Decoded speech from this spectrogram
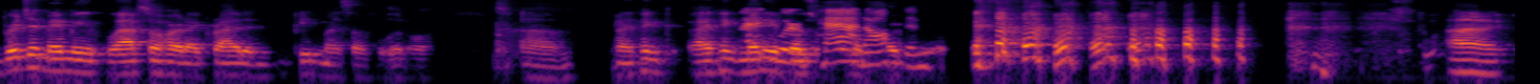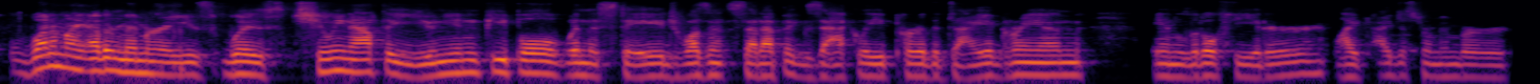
Bridget made me laugh so hard I cried and peed myself a little. Um, and I think I think many I of wear those. pad often. Uh, one of my other memories was chewing out the union people when the stage wasn't set up exactly per the diagram in Little Theater. Like I just remember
